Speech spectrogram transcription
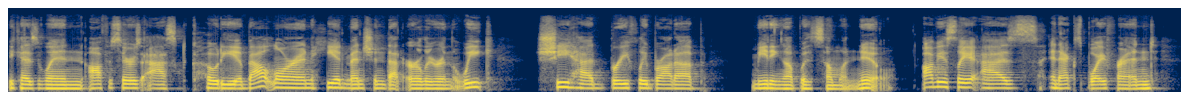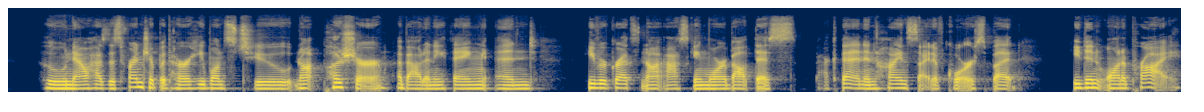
because when officers asked Cody about Lauren, he had mentioned that earlier in the week she had briefly brought up meeting up with someone new. Obviously, as an ex boyfriend who now has this friendship with her, he wants to not push her about anything. And he regrets not asking more about this back then, in hindsight, of course, but he didn't want to pry.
